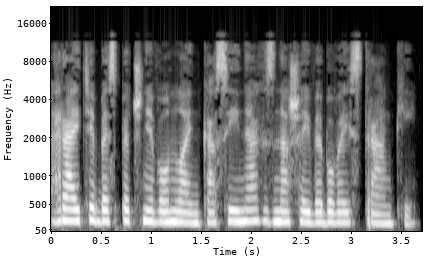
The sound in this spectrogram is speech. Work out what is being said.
Hrajte bezpečne v online kasínach z našej webovej stránky.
